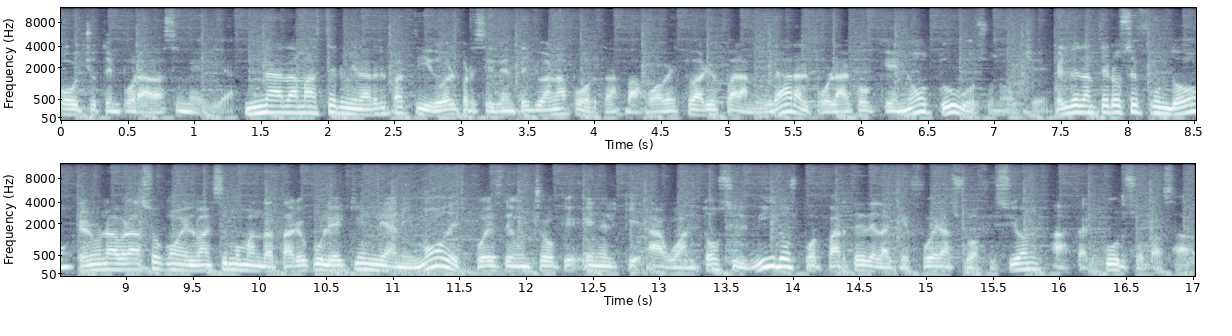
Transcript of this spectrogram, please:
ocho temporadas y media. Nada más terminar el partido, el presidente Joan Laporta bajó a vestuarios para mirar al polaco que no tuvo su noche. El delantero se fundó en un abrazo con el máximo mandatario culé quien le animó después de un choque en el que aguantó silbidos por parte de la que fuera su afición hasta el curso pasado.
